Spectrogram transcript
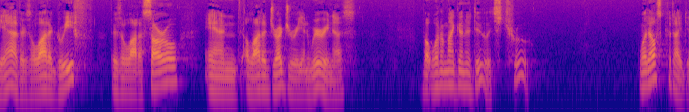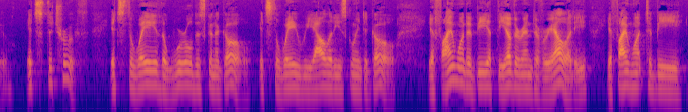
yeah, there's a lot of grief, there's a lot of sorrow, and a lot of drudgery and weariness, but what am I going to do? It's true. What else could I do? It's the truth. It's the way the world is going to go. It's the way reality is going to go. If I want to be at the other end of reality, if I want to be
